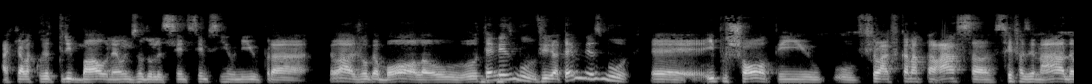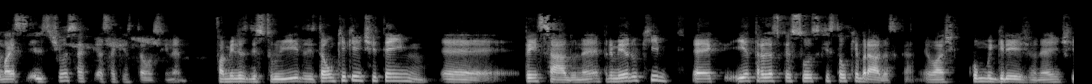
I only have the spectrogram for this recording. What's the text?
aquela coisa tribal, né, onde os adolescentes sempre se reuniam para sei lá, jogar bola, ou, ou até mesmo, até mesmo é, ir pro shopping, ou, ou, sei lá, ficar na praça sem fazer nada, mas eles tinham essa, essa questão, assim, né? Famílias destruídas. Então, o que, que a gente tem é, pensado, né? Primeiro que é, ir atrás das pessoas que estão quebradas, cara. Eu acho que como igreja, né? A gente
